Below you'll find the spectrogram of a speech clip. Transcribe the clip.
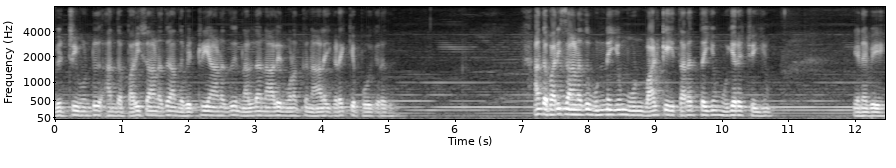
வெற்றி உண்டு. அந்த பரிசானது அந்த வெற்றியானது நல்ல நாளில் உனக்கு நாளை கிடைக்கப் போகிறது. அந்த பரிசானது உன்னையும் உன் வாழ்க்கை தரத்தையும் உயரச் செய்யும். எனவே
